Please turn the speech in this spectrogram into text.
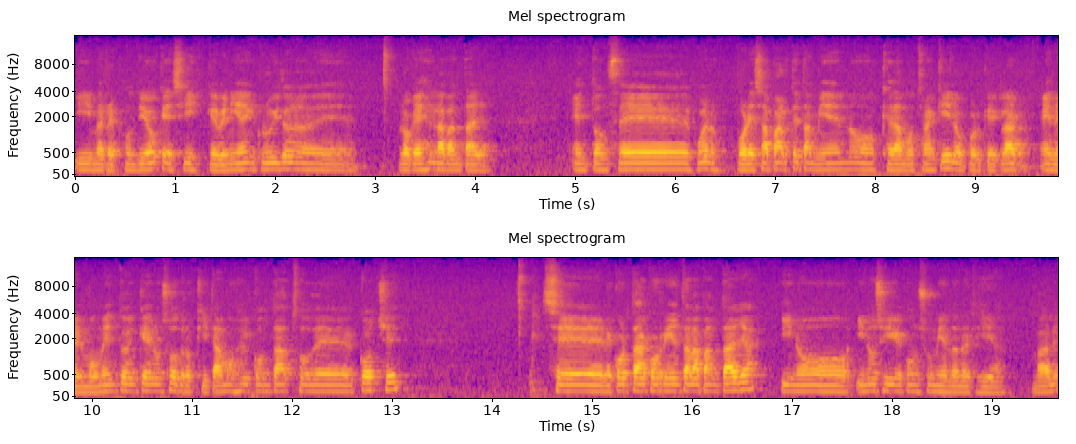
y me respondió que sí, que venía incluido lo que es en la pantalla. Entonces, bueno, por esa parte también nos quedamos tranquilos porque claro, en el momento en que nosotros quitamos el contacto del coche, se le corta la corriente a la pantalla y no, y no sigue consumiendo energía, ¿vale?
